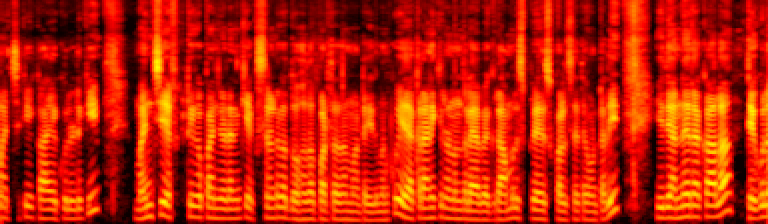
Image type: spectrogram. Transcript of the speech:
మచ్చికి కాయకులుడికి మంచి ఎఫెక్ట్గా పనిచేయడానికి ఎక్సలెంట్గా దోహదపడుతుంది అనమాట ఇది మనకు. ఎకరానికి రెండు వందల యాభై గ్రాములు స్ప్రే చేసుకోవాల్సి అయితే ఉంటుంది. ఇది అన్ని రకాల తెగుల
